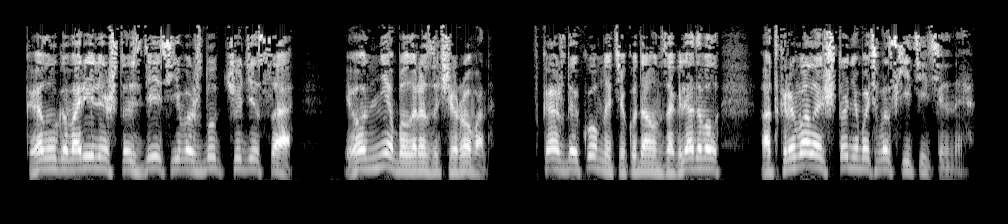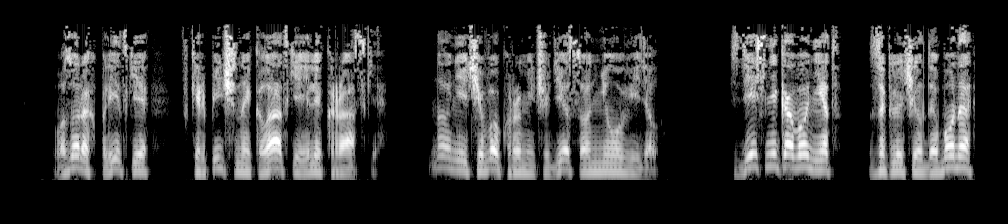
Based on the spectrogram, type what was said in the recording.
Кэлу говорили, что здесь его ждут чудеса, и он не был разочарован. В каждой комнате, куда он заглядывал, открывалось что-нибудь восхитительное. В узорах плитки, в кирпичной кладке или краске. Но ничего, кроме чудес, он не увидел. «Здесь никого нет», — заключил Демона,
